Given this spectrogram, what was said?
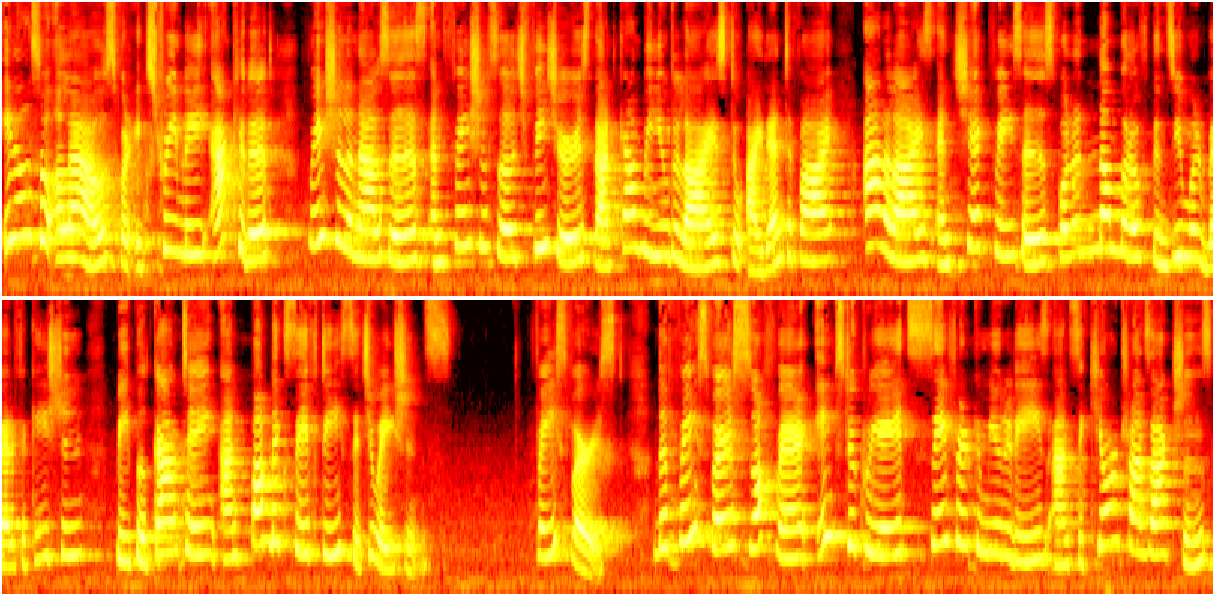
It also allows for extremely accurate facial analysis and facial search features that can be utilized to identify, analyze and check faces for a number of consumer verification, people counting and public safety situations. Face First. The Face First software aims to create safer communities and secure transactions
